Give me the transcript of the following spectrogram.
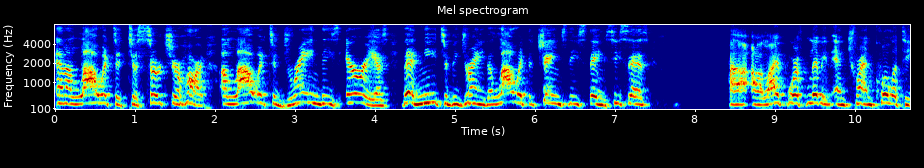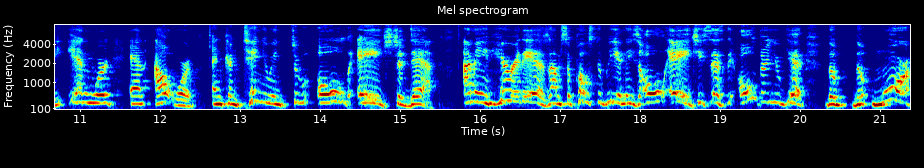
and allow it to, to search your heart. Allow it to drain these areas that need to be drained. Allow it to change these things. He says, uh, a life worth living and tranquility inward and outward and continuing through old age to death. I mean, here it is. I'm supposed to be in these old age. He says, the older you get, the, the more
